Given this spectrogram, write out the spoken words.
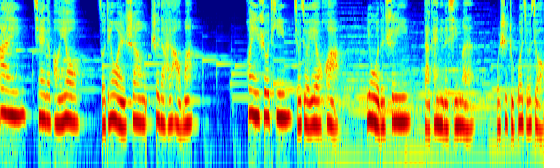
嗨，亲爱的朋友，昨天晚上睡得还好吗？欢迎收听九九夜话，用我的声音打开你的心门。我是主播九九，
